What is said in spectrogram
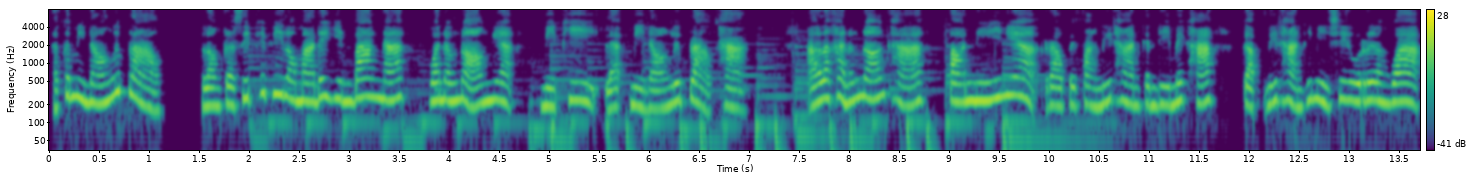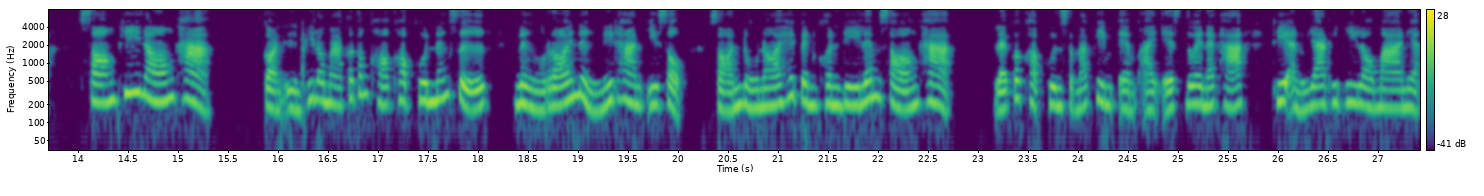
แล้วก็มีน้องหรือเปล่า ลองกระซิบให้พี่เรามาได้ยินบ้างนะ ว่าน้องๆ เนี่ยมีพี่และมีน้องหรือเปล่าค่ะ เอาละค่ะน้องๆค่ะ ตอนนี้เนี่ยเราไปฟังนิทานกันดีไหมคะ กับนิทานที่มีชื่อเรื่องว่าสองพี่น้องค่ะ ก่อนอื่นพี่เรามาก็ต้องขอขอบคุณหนังสือ 101 นิทานอีสบสอนหนูน้อยให้เป็นคนดีเล่ม2ค่ะ และก็ขอบคุณสำนักพิมพ์ MIS ด้วยนะคะ ที่อนุญาตให้พี่เรามาเนี่ย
